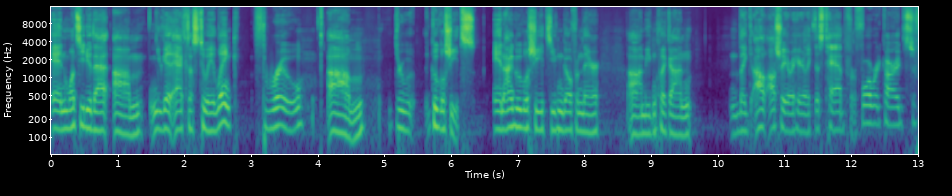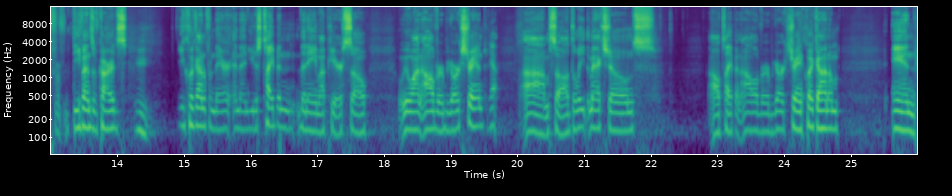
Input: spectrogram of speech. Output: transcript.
and once you do that um you get access to a link through um through Google Sheets. And on Google Sheets you can go from there um you can click on like I'll, I'll show you right here like this tab for forward cards for defensive cards. You click on it from there and then you just type in the name up here. So we want Oliver Bjorkstrand. Yep. Um, so I'll delete the Max Jones. I'll type in Oliver Bjorkstrand, click on him, and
